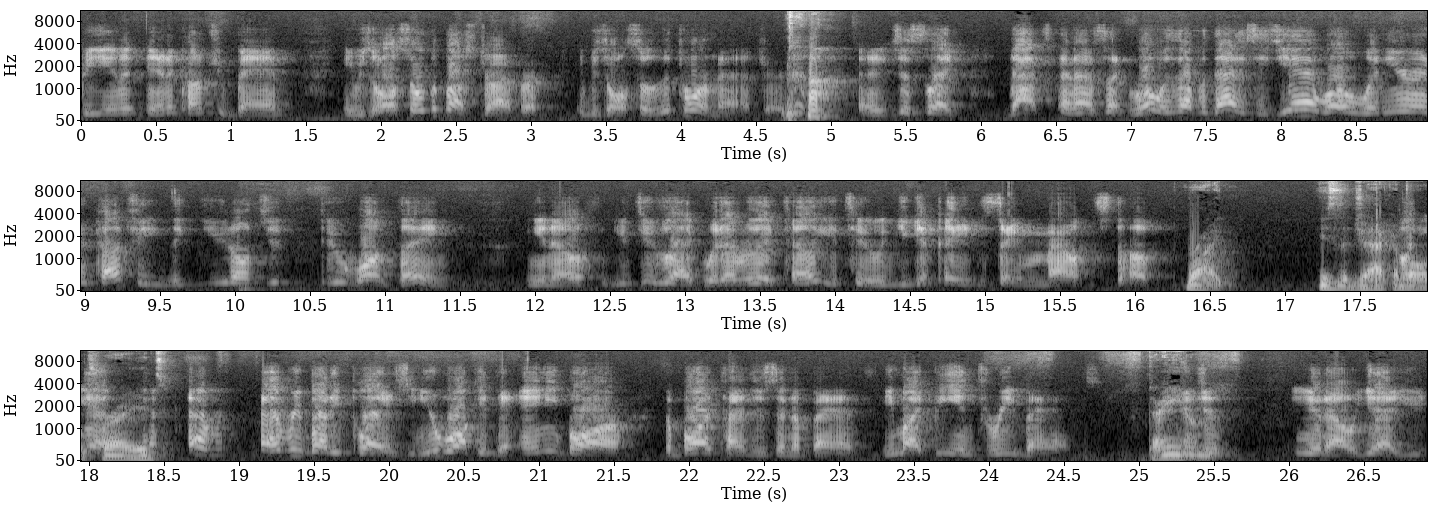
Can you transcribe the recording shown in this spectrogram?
be in a, in a country band. He was also the bus driver. He was also the tour manager. and it's just like that's. And I was like, "What was up with that?" He says, "Yeah, well, when you're in country, you don't just do one thing. You know, you do like whatever they tell you to, and you get paid the same amount and stuff." Right. He's the jack of But all yeah, trades. ev- Everybody plays, and you walk into any bar, the bartender's in a band. He might be in three bands. You Damn. just, you know, yeah, you.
